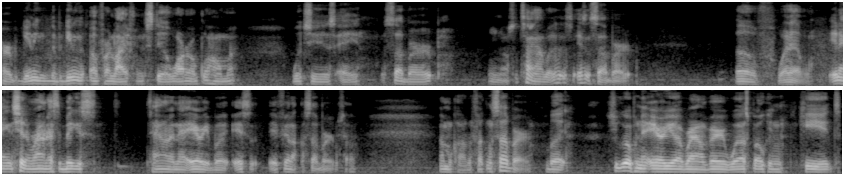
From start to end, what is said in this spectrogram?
her beginning the beginning of her life in Stillwater, Oklahoma, which is a, a suburb. You know, it's a town, but it's, it's, a suburb of whatever. It ain't shit around. That's the biggest town in that area, but it's it feel like a suburb. So I'm gonna call it a fucking suburb. But she grew up in the area around very well spoken kids.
